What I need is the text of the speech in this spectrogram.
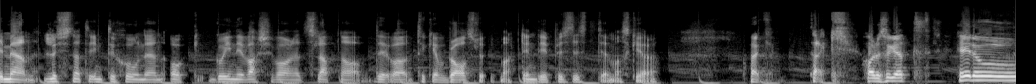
Amen. Lyssna till intuitionen och gå in i varsevarandet, slappna av. Det var, tycker jag var bra avslut Martin. Det är precis det man ska göra. Tack. Tack. Ha det så gött. Hej då!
